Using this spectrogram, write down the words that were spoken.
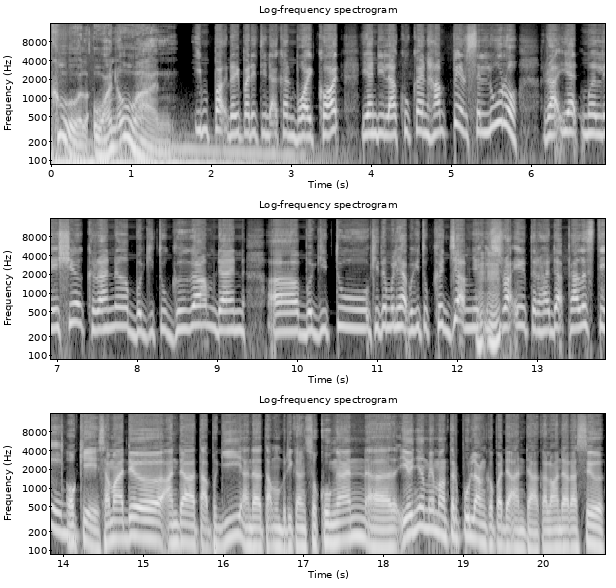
Cool 101. Impak daripada tindakan boykot yang dilakukan hampir seluruh rakyat Malaysia kerana begitu geram dan uh, begitu kita melihat begitu kejamnya mm-hmm. Israel terhadap Palestin. Okey, sama ada anda tak pergi, anda tak memberikan sokongan, uh, ianya memang terpulang kepada anda. Kalau anda rasa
